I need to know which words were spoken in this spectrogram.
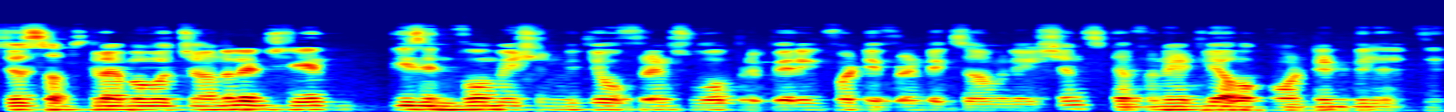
just subscribe our channel and share this information with your friends who are preparing for different examinations. Definitely our content will help them.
